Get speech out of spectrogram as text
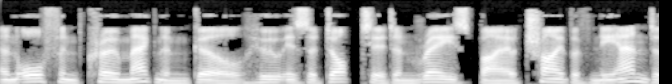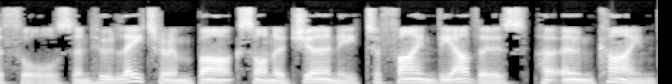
an orphaned Cro-Magnon girl who is adopted and raised by a tribe of Neanderthals and who later embarks on a journey to find the others her own kind,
